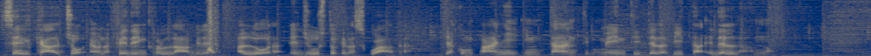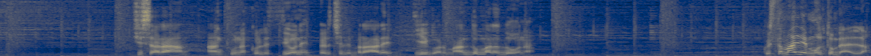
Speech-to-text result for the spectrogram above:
Se il calcio è una fede incrollabile, allora è giusto che la squadra ti accompagni in tanti momenti della vita e dell'anno. Ci sarà anche una collezione per celebrare Diego Armando Maradona. Questa maglia è molto bella,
